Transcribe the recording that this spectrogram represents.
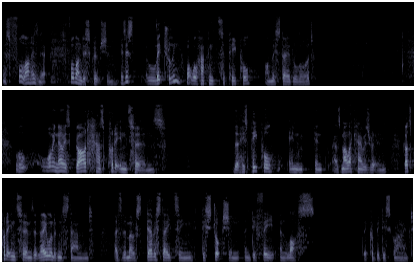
It's full on, isn't it? It's full on description. Is this literally what will happen to people on this day of the Lord? Well, what we know is God has put it in terms that his people, in, in, as Malachi was written, God's put it in terms that they would understand as the most devastating destruction and defeat and loss that could be described.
